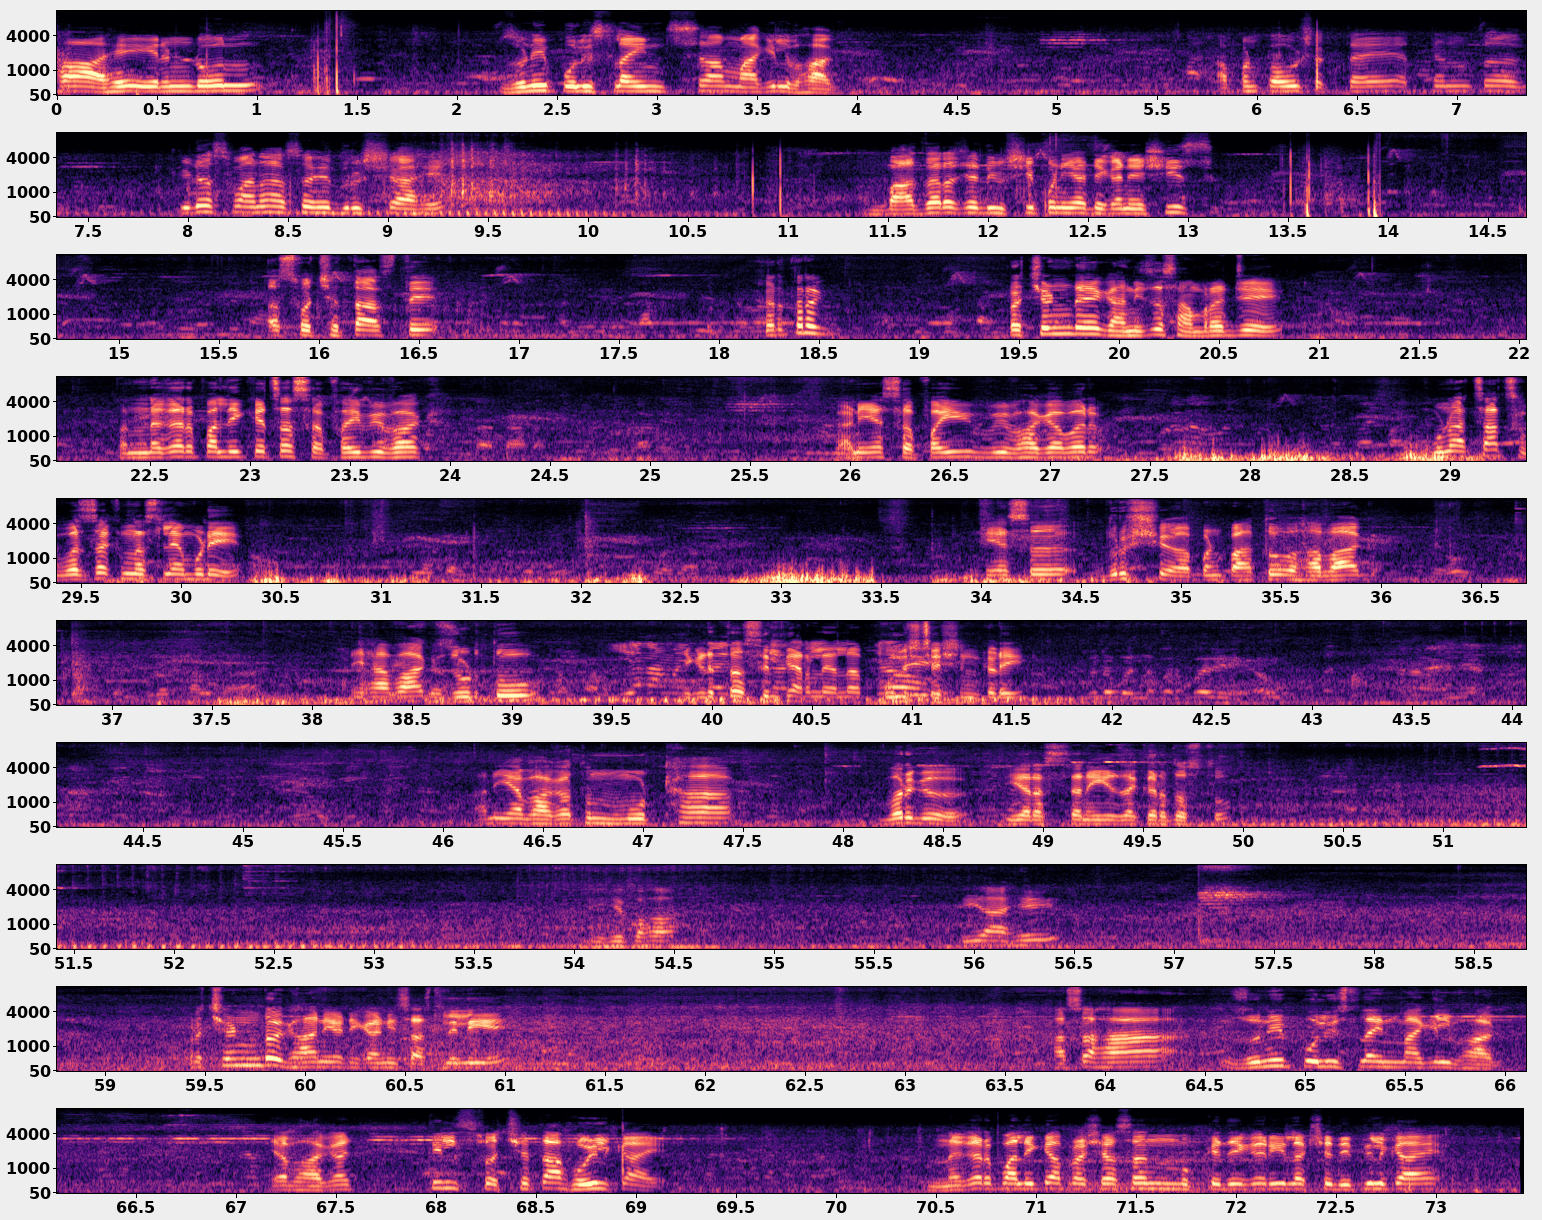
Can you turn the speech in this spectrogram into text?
हा आहे एरंडोल जुनी पोलीस लाईनचा मागील भाग. आपण पाहू शकताय अत्यंत किडसवाना असं हे दृश्य आहे. बाजाराच्या दिवशी पण या ठिकाणी अशीच अस्वच्छता असते. खरं तर प्रचंड हे घाणीचं साम्राज्य आहे. पण नगरपालिकेचा सफाई विभाग आणि या सफाई विभागावर कुणाचाच वचक नसल्यामुळे हे असं दृश्य आपण पाहतो. हा भाग आणि हा भाग जोडतो इकडे तहसील कार्यालयाला पोलीस स्टेशनकडे. आणि या भागातून मोठा वर्ग या रस्त्याने ये जा करत असतो. हे पहा. हे आहे प्रचंड घाण या ठिकाणी साचलेली आहे. असा हा जुनी पोलीस लाईन मागील भाग. या भागातील स्वच्छता होईल काय? नगरपालिका प्रशासन मुख्याधिकारी लक्ष देतील काय?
